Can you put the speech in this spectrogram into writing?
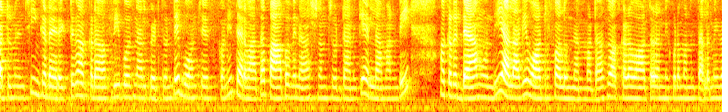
అటు నుంచి ఇంకా డైరెక్ట్గా అక్కడ ఫ్రీ భోజనాలు పెడుతుంటే భోజనం చేసుకొని తర్వాత పాప వినాశనం చూడడానికి వెళ్ళామండి. అక్కడ డ్యామ్ ఉంది అలాగే వాటర్ ఫాల్ ఉందన్నమాట. సో అక్కడ వాటర్ అన్నీ కూడా మనం తల మీద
